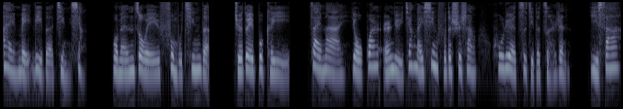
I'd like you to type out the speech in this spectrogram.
爱美丽的景象。我们作为父母亲的，绝对不可以。在那有关儿女将来幸福的事上，忽略自己的责任。以撒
